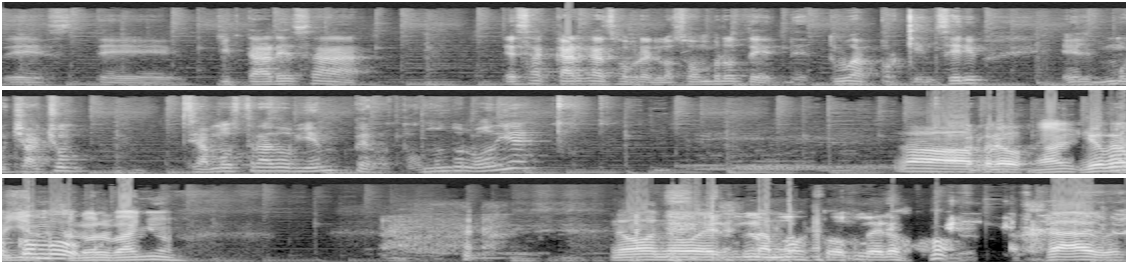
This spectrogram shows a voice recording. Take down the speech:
este, quitar esa, esa carga sobre los hombros de, de Tua, porque en serio, el muchacho se ha mostrado bien, pero todo el mundo lo odia. No, pero yo veo como. al baño. No, no, es una moto, pero. Ajá, güey.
